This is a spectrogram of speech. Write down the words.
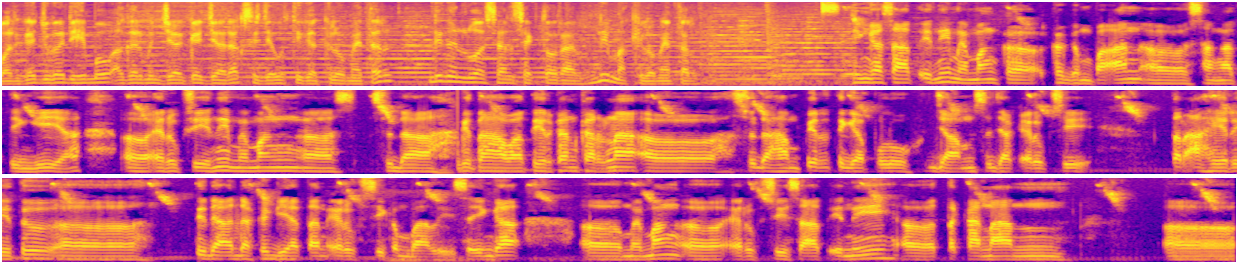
Warga juga dihimbau agar menjaga jarak sejauh 3 km dengan luasan sektoral 5 km. Hingga saat ini memang ke, kegempaan uh, sangat tinggi ya. Uh, erupsi ini memang uh, sudah kita khawatirkan karena uh, sudah hampir 30 jam sejak erupsi terakhir itu uh, tidak ada kegiatan erupsi kembali sehingga uh, memang uh, erupsi saat ini uh, tekanan uh,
